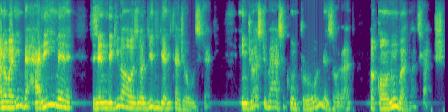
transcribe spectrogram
بنابراین به حریم زندگی و آزادی دیگری تجاوز کردی. اینجاست که بحث کنترل نظارت و قانون باید مطرح بشه.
